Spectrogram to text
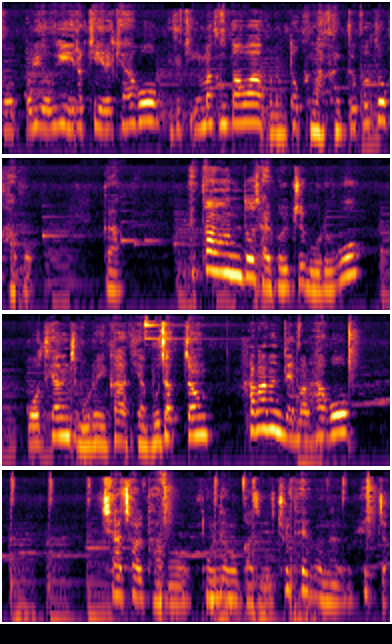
어, 우리 여기 이렇게 이렇게 하고 이렇게 이만큼 떠와 그럼 또 그만큼 뜨고 또 가고 그러니까 패턴도 잘 볼 줄 모르고 뭐 어떻게 하는지 모르니까 그냥 무작정 하라는 데만 하고 지하철 타고 동대문까지 출퇴근을 했죠.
